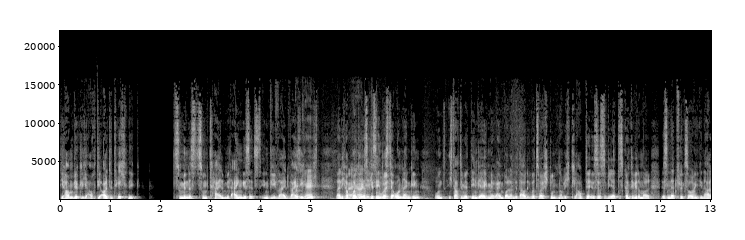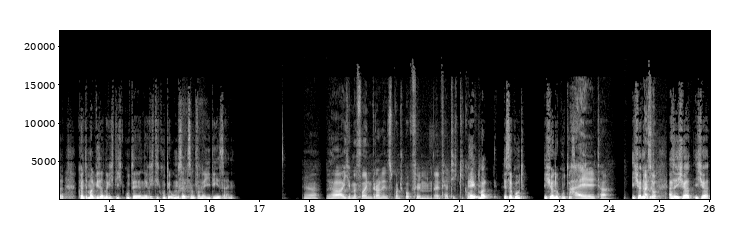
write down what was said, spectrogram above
die haben wirklich auch die alte Technik zumindest zum Teil mit eingesetzt. Inwieweit, weiß ich Okay. nicht, weil ich habe Ja, heute ja, erst gesehen, cool. dass der online ging und ich dachte mir, den werde ich mir reinballern. Der dauert über zwei Stunden, aber ich glaube, der ist es wert. Das könnte wieder mal, ist ein Netflix-Original, könnte mal wieder eine richtig gute, eine richtig gute Umsetzung von der Idee sein. Ja, ja ich habe mir vorhin gerade den Spongebob-Film äh, fertig geguckt. Hey, mal, ist er gut? Ich höre nur Gutes. Alter. Ich höre nur, Also- also ich höre ich hör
